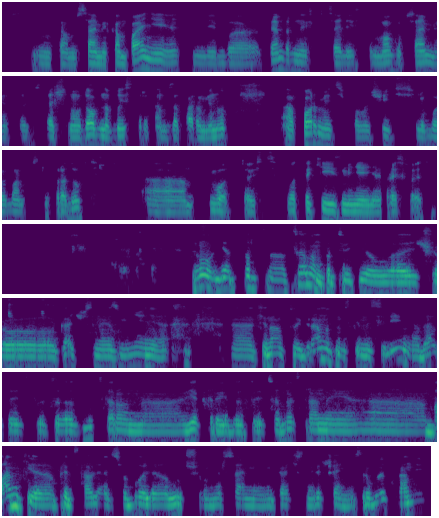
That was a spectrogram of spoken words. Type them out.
там сами компании, либо тендерные специалисты могут сами это достаточно удобно, быстро, там за пару минут оформить, получить любой банковский продукт а, вот, то есть вот такие изменения происходят. Ну, я, собственно, в целом подсветил э, еще качественные изменения э, финансовой грамотности населения, да, то есть вот э, с двух сторон векторы идут. То есть, с одной стороны, банки представляют все более лучшие, универсальные и качественные решения, с другой стороны,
